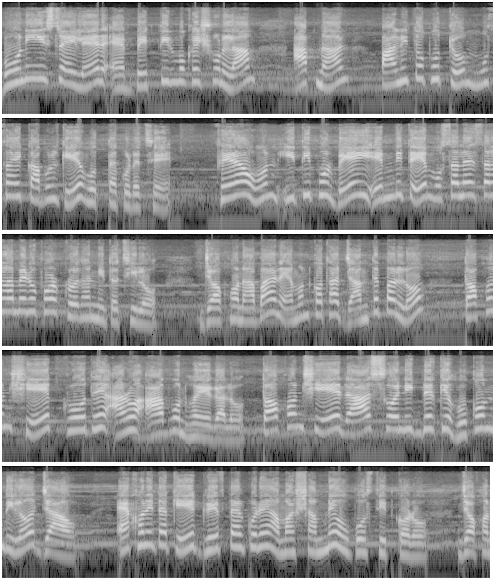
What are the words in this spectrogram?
বনি ইসরায়েলের এক ব্যক্তির মুখে শুনলাম, আপনার পালিত পুত্র মুসাই কাবুলকে হত্যা করেছে। ফেরাউন ইতিপূর্বেই এমনিতে মুসা আলাহিসাল্লামের উপর ক্রোধান্বিত ছিল। যখন আবার এমন কথা জানতে পারল, তখন সে ক্রোধে আরও আগুন হয়ে গেল। তখন সে রাজ সৈনিকদেরকে হুকুম দিল, যাও। এখনই তাকে গ্রেফতার করে আমার সামনে উপস্থিত করো। যখন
